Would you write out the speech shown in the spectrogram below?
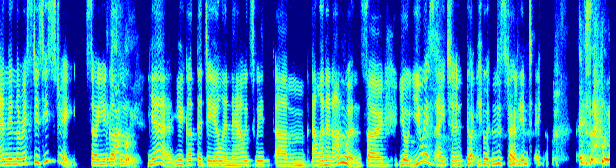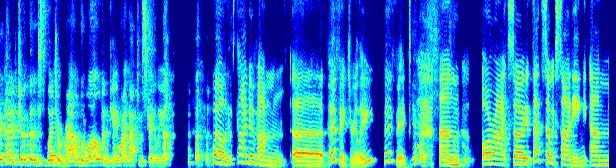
And then the rest is history. So you got the yeah, you got the deal, and now it's with um, Allen and Unwin. So your US agent got you an Australian deal. Exactly. I kind of joke that it just went around the world and came right back to Australia well, it's kind of um uh perfect, really. Perfect. Yes. Um cool. all right. So that's so exciting. Um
